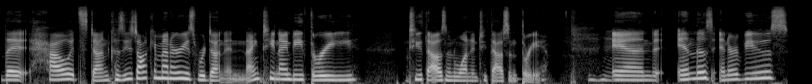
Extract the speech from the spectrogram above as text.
the how it's done because these documentaries were done in 1993, 2001, and 2003, mm-hmm. and in those interviews,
